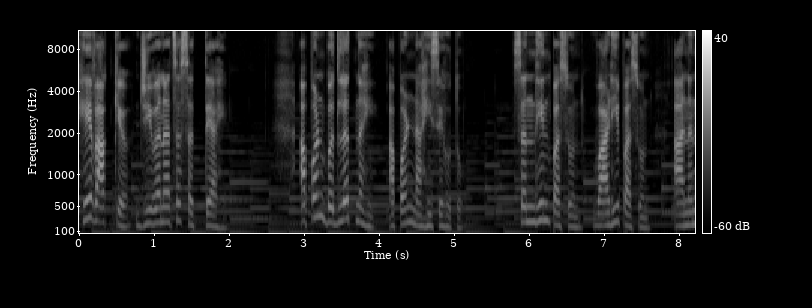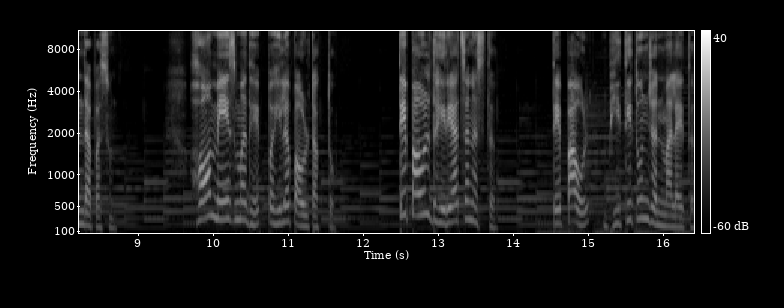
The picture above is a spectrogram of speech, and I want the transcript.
हे वाक्य जीवनाचं सत्य आहे. आपण बदलत नाही आपण नाहीसे होतो. संधींपासून वाढीपासून आनंदापासून. हॉ मेजमध्ये पहिलं पाऊल टाकतो. ते पाऊल धैर्याचं नसतं. ते पाऊल भीतीतून जन्माला येतं.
